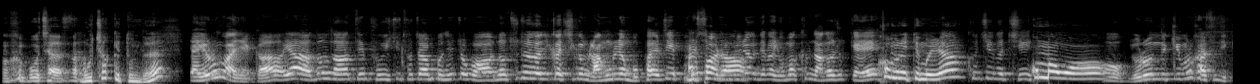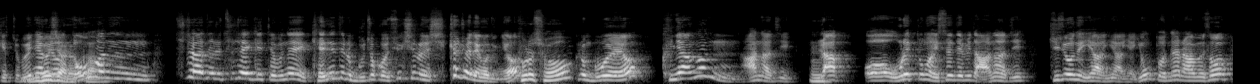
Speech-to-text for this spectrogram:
못 찾았어. 못 찾겠던데? 야 이런 거 아닐까? 야 너 나한테 VC 투자 한 번 해줘봐. 너 투자하니까 지금 락 물량 못 팔지? 팔 수 있는 팔아. 물량 내가 요만큼 나눠줄게. 커뮤니티 물량? 그치 그치. 고마워. 어 요런 느낌으로 갈 수도 있겠죠. 이러지 왜냐면 않을까? 너무 많은 투자자들이 투자했기 때문에 걔네들은 무조건 수익 실현을 시켜줘야 되거든요. 그렇죠. 그럼 뭐예요? 그냥은 안 하지. 음. 락, 어, 오랫동안 있어야 됩니다. 안 하지. 기존에, 야, 야, 야, 용돈 내라 하면서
